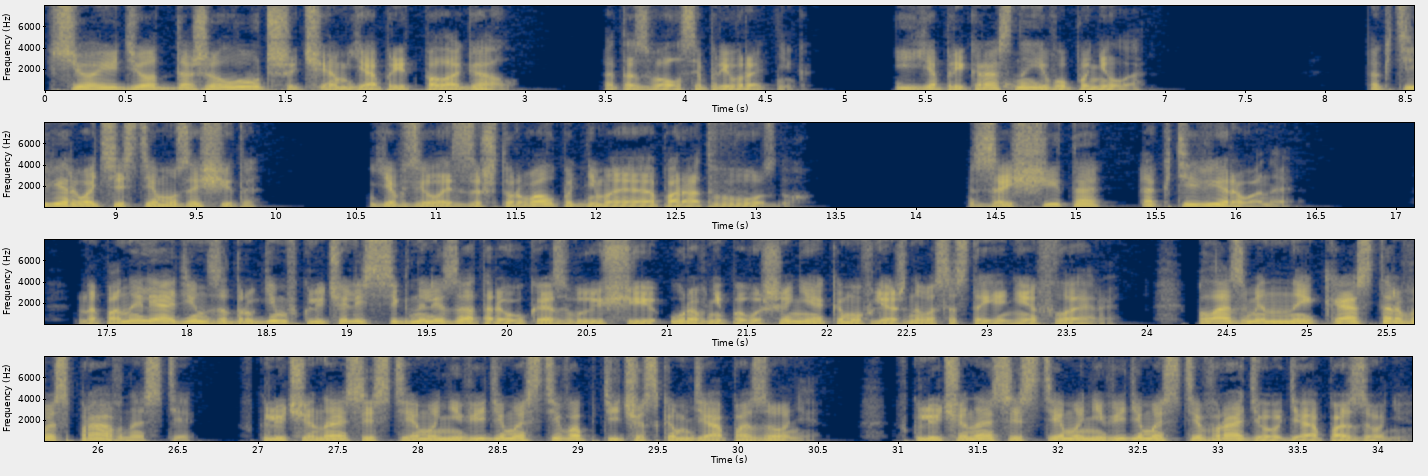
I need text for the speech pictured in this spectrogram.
«Все идет даже лучше, чем я предполагал», — отозвался привратник. И я прекрасно его поняла. «Активировать систему защиты». Я взялась за штурвал, поднимая аппарат в воздух. «Защита активирована». На панели один за другим включались сигнализаторы, указывающие уровни повышения камуфляжного состояния флайера. Плазменный кастер в исправности. Включена система невидимости в оптическом диапазоне. Включена система невидимости в радиодиапазоне.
